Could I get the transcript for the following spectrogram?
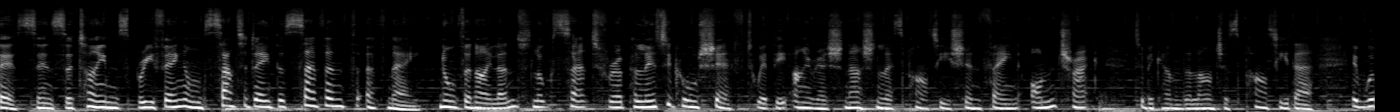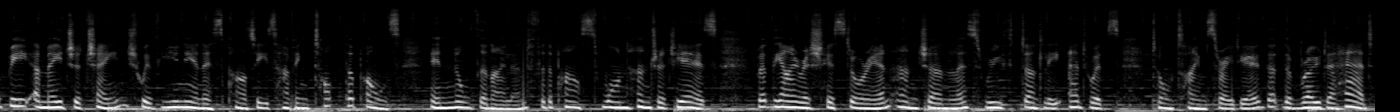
This is the Times briefing on Saturday, the 7th of May. Northern Ireland looks set for a political shift with the Irish Nationalist Party Sinn Féin on track to become the largest party there. It would be a major change, with unionist parties having topped the polls in Northern Ireland for the past 100 years. But the Irish historian and journalist Ruth Dudley Edwards told Times Radio that the road ahead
